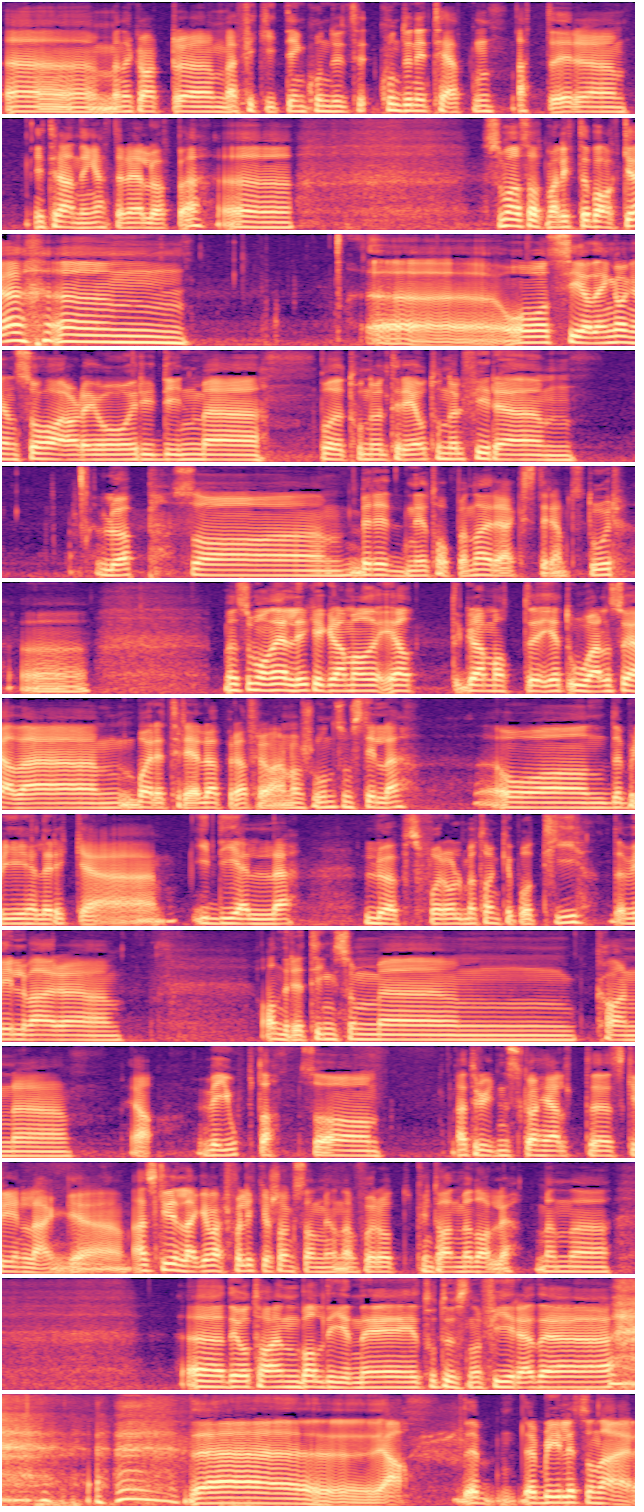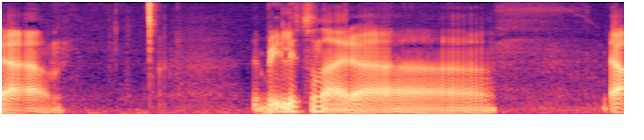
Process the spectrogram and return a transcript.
Uh, men det er klart, uh, jeg fikk ikke den kontinuiteten etter, uh, i trening etter det løpet. som har satt meg litt tilbake. og siden den gangen så har det jo rydd inn med både 203 og 204 løp. Så bredden i toppen der er ekstremt stor. Men så må man heller ikke glemme at, glemme at i et OL så er det bare tre løpere fra hver nasjon som stiller. Og det blir heller ikke ideelle løpsforhold med tanke på tid. Det vil være andre ting som kan ja, veie opp, da. Så jeg tror ikke den skal helt eh, skrinlegge Jeg skrinlegger i hvert fall ikke sjansene mine for å kunne ta en medalje, men uh, det å ta en Baldini i 2004, det Det Ja. Det, det blir litt sånn her Det blir litt sånn her Ja.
